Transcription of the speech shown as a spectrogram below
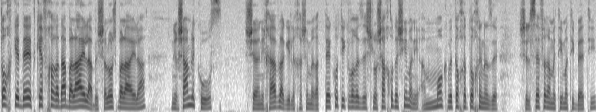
תוך כדי התקף חרדה בלילה, בשלוש בלילה, נרשם לקורס, שאני חייב להגיד לך שמרתק אותי כבר איזה שלושה חודשים, אני עמוק בתוך התוכן הזה של ספר המתים הטיבטי.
